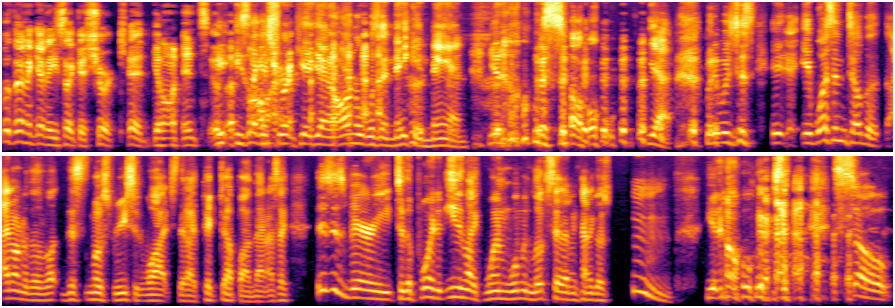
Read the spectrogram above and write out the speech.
but then again, he's like a short kid going into. he- he's like a short kid. Yeah, and Arnold was a naked man, you know. So yeah, but it was just it, it wasn't until the I don't know the this most recent watch that I picked up on that. I was like, this is very to the point of even like one woman looks at him and kind of goes, hmm, you know. so,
